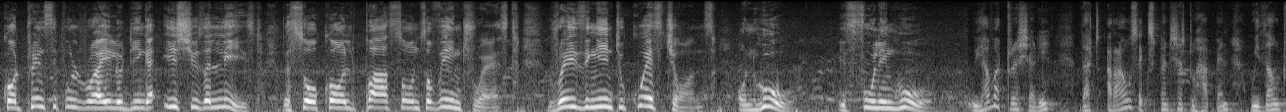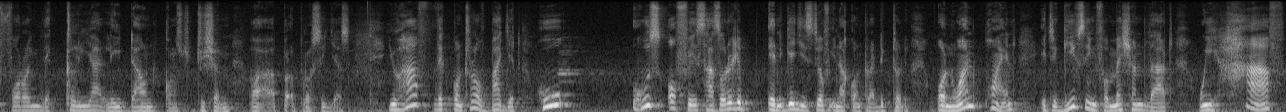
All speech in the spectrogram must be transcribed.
CORD Principal Raila Odinga issues a list, the so-called persons of interest, raising into questions on who is fooling who. We have a treasury that allows expenditure to happen without following the clear laid down constitution uh, procedures. You have the control of budget who whose office has already engaged itself in a contradictory. On one point, it gives information that we have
